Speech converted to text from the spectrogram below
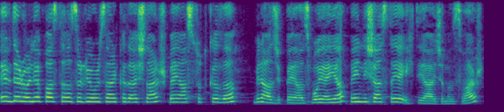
Evde role pasta hazırlıyoruz arkadaşlar. Beyaz tutkalı, birazcık beyaz boyaya ve nişastaya ihtiyacımız var.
